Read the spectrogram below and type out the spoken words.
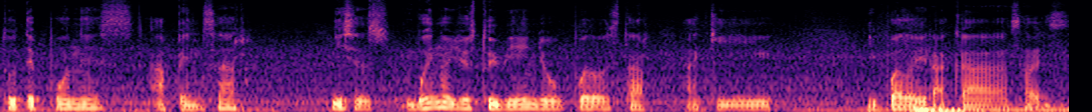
tú te pones a pensar. Dices, bueno, yo estoy bien, yo puedo estar aquí y puedo ir acá, ¿sabes?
